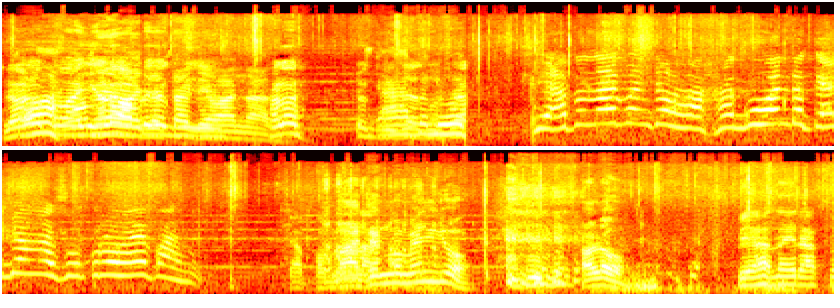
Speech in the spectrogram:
લડો હા, પ્રવાહી, અમે આપણે જતા દેવાના. હાલો આ તો ત્યાં તો નહીં પણ જો હાગુ હોય તો કેજો અમારો છોકરો હે પાછો. ત્યાં પગલા મેલ ગયો હાલો. બે નહીં રાખતો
